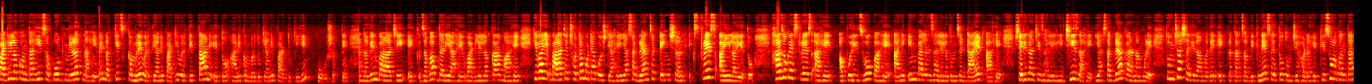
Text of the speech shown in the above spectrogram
पाठीला कोणताही सपोर्ट मिळत नाही. नक्कीच कमरेवरती आणि पाठीवरती ताण येतो आणि कंबरदुखी आणि पाठदुखी ही होऊ शकते. नवीन बाळाची एक जबाबदारी आहे वाढलेलं काम आहे किंवा बाळाच्या छोट्या मोठ्या गोष्टी आहे या सगळ्यांचं टेन्शन एक स्ट्रेस आईला येतो. हा जो काही स्ट्रेस आहे अपुरी झोप आहे आणि इम्बॅलन्स झालेलं तुमचं डाएट आहे शरीराची झालेली झीज आहे या सगळ्या कारणामुळे तुमच्या शरीरामध्ये एक प्रकारचा विकनेस येतो. तुमची हडं हे ठिसूळ बनतात.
